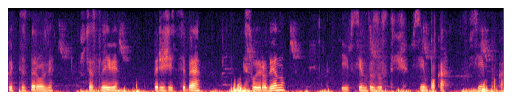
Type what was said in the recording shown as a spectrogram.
Будьте здорові, щасливі, бережіть себе і свою родину. І всім до зустрічі. Всім пока. Всім пока.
